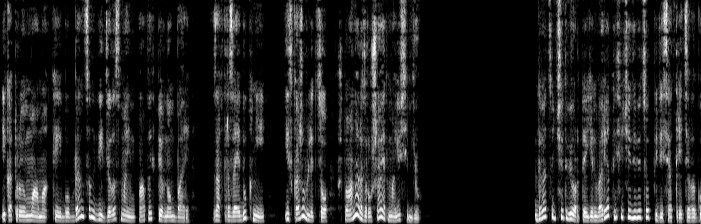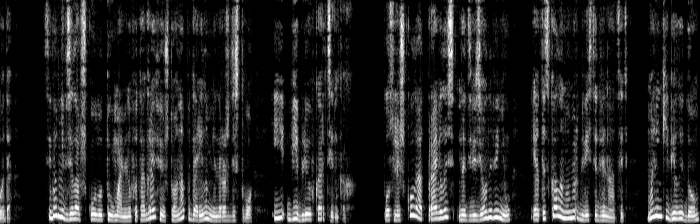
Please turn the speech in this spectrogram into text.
и которую мама Кейбо Бенсон видела с моим папой в пивном баре. Завтра зайду к ней и скажу в лицо, что она разрушает мою семью. 24 января 1953 года. Сегодня взяла в школу ту мамину фотографию, что она подарила мне на Рождество, и Библию в картинках. После школы отправилась на дивизион-авеню и отыскала номер 212, маленький белый дом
